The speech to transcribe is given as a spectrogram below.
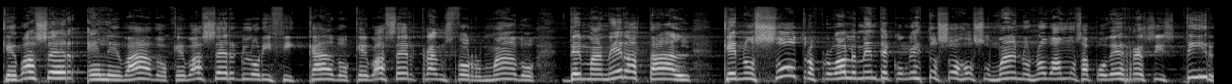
que va a ser elevado, que va a ser glorificado, que va a ser transformado de manera tal que nosotros probablemente con estos ojos humanos no vamos a poder resistir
